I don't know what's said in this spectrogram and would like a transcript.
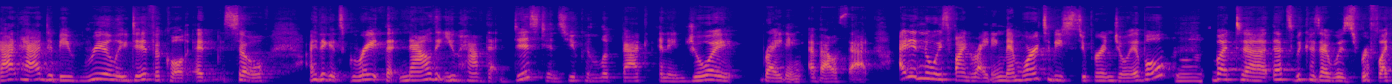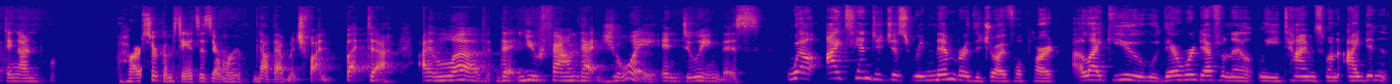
that had to be really difficult. And so I think it's great that now that you have that distance, you can look back and enjoy writing about that. I didn't always find writing memoir to be super enjoyable, mm. but uh, that's because I was reflecting on hard circumstances that were not that much fun. But uh, I love that you found that joy in doing this. Well, I tend to just remember the joyful part. Like you, there were definitely times when I didn't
